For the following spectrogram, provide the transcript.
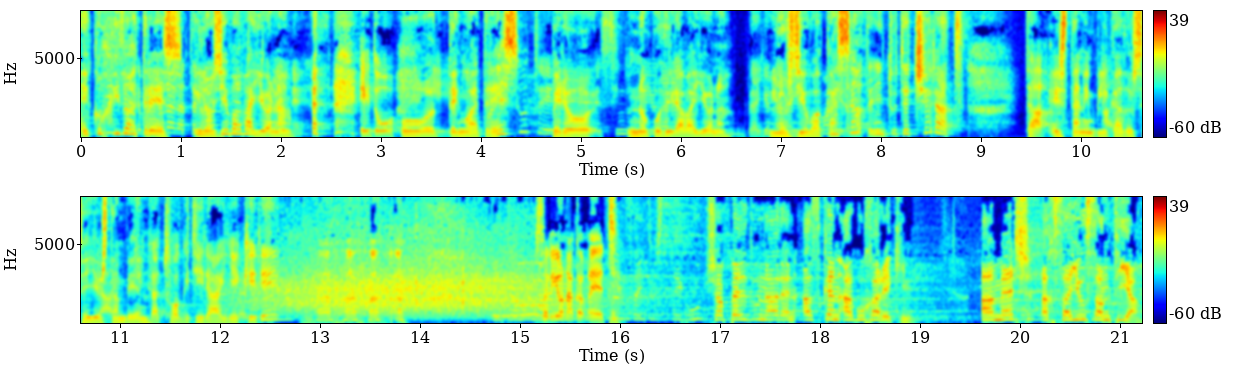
he cogido a tres y los llevo a Bayona. O tengo a tres, pero no puedo ir a Bayona. ¿Los llevo a casa? Están implicados ellos también. Zorionak amets. Chapeldunaren azken agujarekin. Amets Arzaiu Santia.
